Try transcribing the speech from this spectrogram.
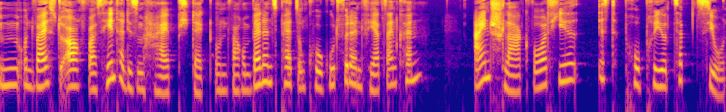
Mm, und weißt du auch, was hinter diesem Hype steckt und warum Balance Pads und Co. gut für dein Pferd sein können? Ein Schlagwort hier ist Propriozeption.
